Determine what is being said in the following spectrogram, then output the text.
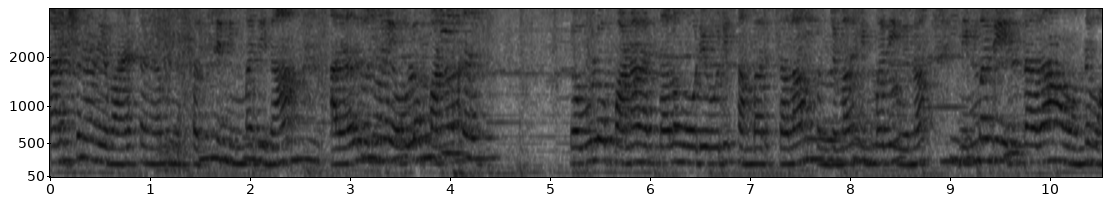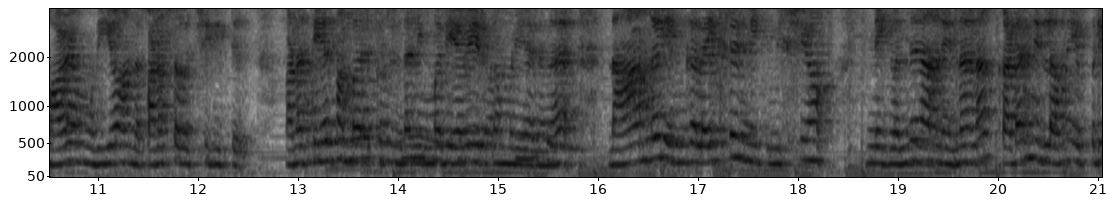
மனுஷனுடைய வாழ்க்கைங்க ஃபஸ்ட்டு நிம்மதி தான் அதாவது வந்து எவ்வளோ பணம் எவ்வளோ பணம் இருந்தாலும் ஓடி ஓடி சம்பாரிச்சாலும் கொஞ்சமாவது நிம்மதி வேணும். நிம்மதி இருந்தால் தான் அவன் வந்து வாழ முடியும். அந்த பணத்தை வச்சுக்கிட்டு. பணத்தையே சம்பாரிச்சுட்டு இருந்தால் நிம்மதியாகவே இருக்க முடியாதுங்க. நாங்கள் எங்கள் லைஃப்பில் இன்னைக்கு விஷயம். இன்னைக்கு வந்து நான் என்னன்னா கடன் இல்லாமல் எப்படி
